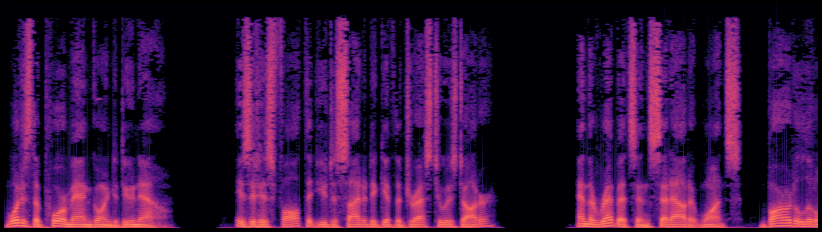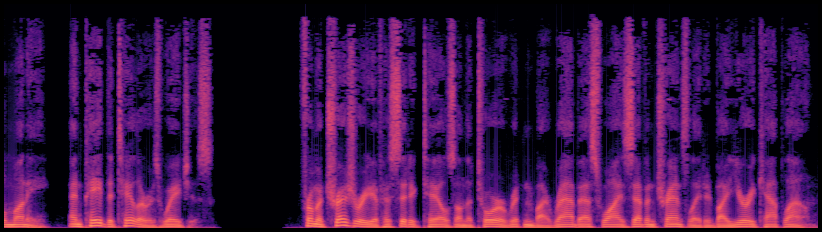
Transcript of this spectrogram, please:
What is the poor man going to do now? Is it his fault that you decided to give the dress to his daughter? And the Rebbetzin set out at once, borrowed a little money, and paid the tailor his wages. From a treasury of Hasidic tales on the Torah written by Rab S. Y. Zevin translated by Uri Kaploun.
